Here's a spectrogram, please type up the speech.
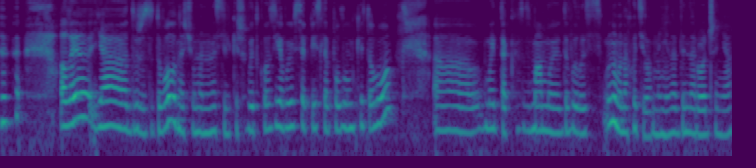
Але я дуже задоволена, що в мене настільки швидко з'явився після поломки того. Е, Ми так з мамою дивились, ну вона хотіла мені на день народження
